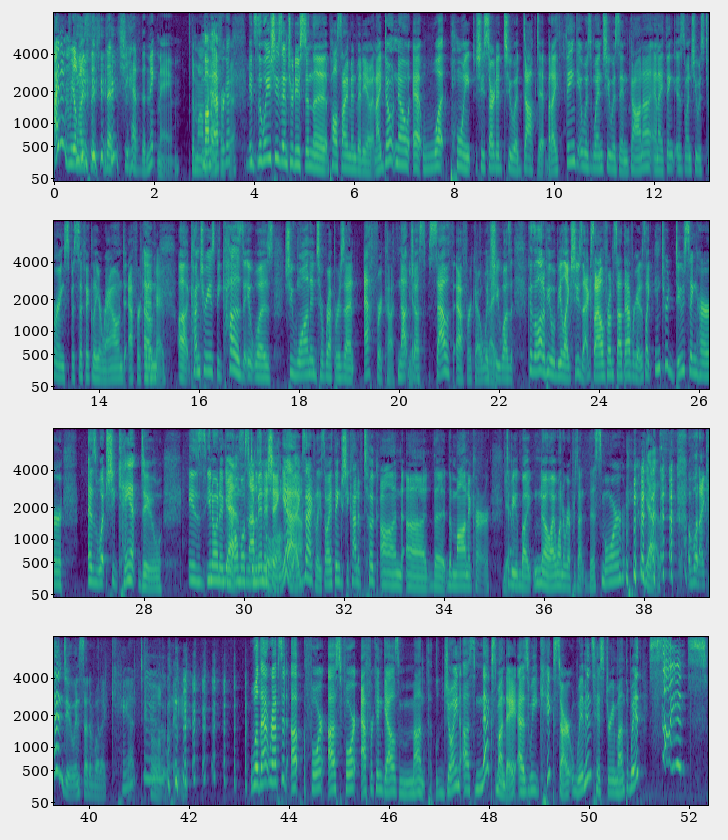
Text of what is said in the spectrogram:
I didn't realize that, that she had the nickname, the Mama, Mama Africa. Africa. It's the way she's introduced in the Paul Simon video, and I don't know at what point she started to adopt it, but I think it was when she was in Ghana, and I think is when she was touring specifically around African Okay. uh, countries because it was she wanted to represent Africa, not just South Africa, which Right. she was. Because a lot of people would be like, she's exiled from South Africa. It's like introducing her as what she can't do. Is you know what I mean? Yes, Almost diminishing. cool. Yeah, Yeah. exactly. So I think she kind of took on uh, the the moniker Yeah. to be like, no, I want to represent this more Yes. of what I can do instead of what I can't do. Totally. Well, that wraps it up for us for African Gals Month. Join us next Monday as we kickstart Women's History Month with science.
